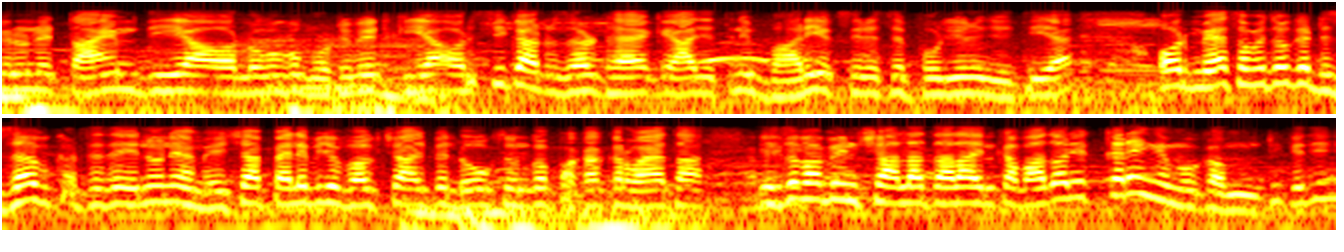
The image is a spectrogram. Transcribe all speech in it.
कि उन्हें टाइम दिया और लोगों को मोटिवेट किया और इसी का रिज़ल्ट है कि आज इतनी भारी अक्सरियत से फूल यूनियन जीती है। और मैं समझता हूँ कि डिजर्व करते थे। इन्होंने हमेशा पहले भी जो वर्क चार्ज पे लोग से उनको पक्का करवाया था। इस दफ़ा भी इन ताला इनका वादा और ये करेंगे मुकम ठीक है जी?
